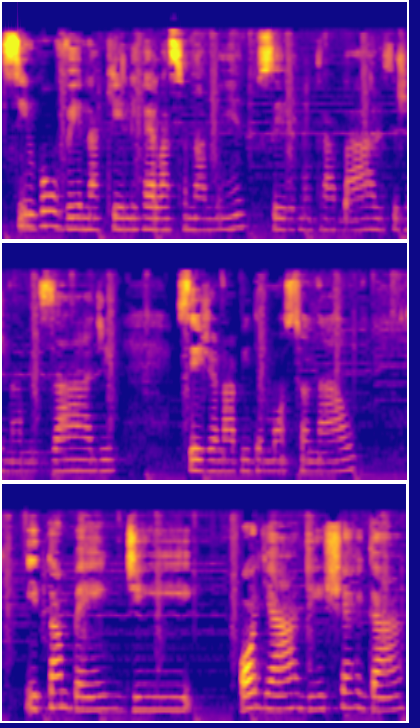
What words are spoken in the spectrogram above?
se envolver naquele relacionamento, seja no trabalho, seja na amizade, seja na vida emocional, e também de olhar, de enxergar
